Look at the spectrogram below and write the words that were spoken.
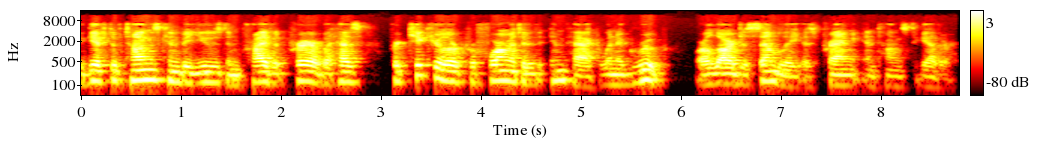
The gift of tongues can be used in private prayer, but has particular performative impact when a group or a large assembly is praying in tongues together.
